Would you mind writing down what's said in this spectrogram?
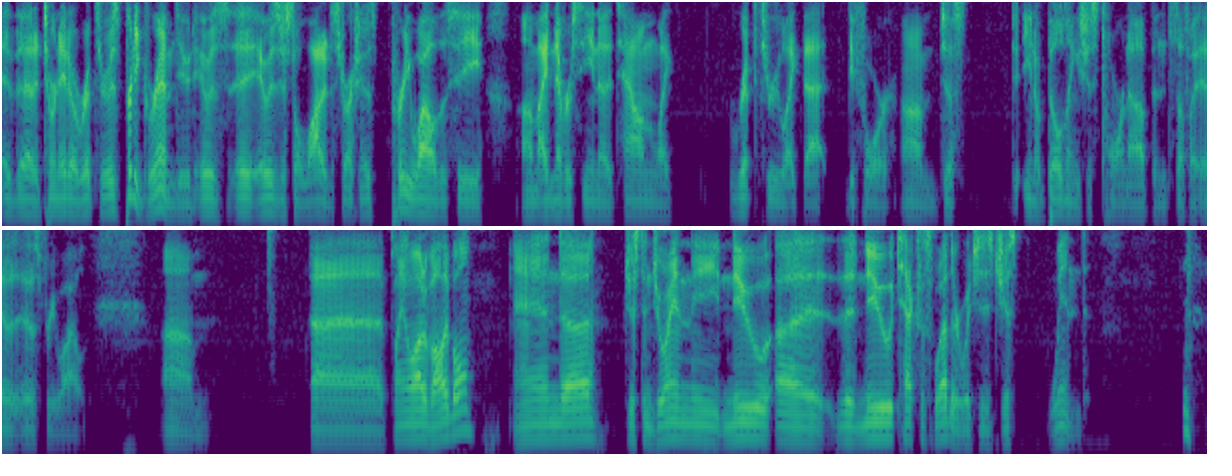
that a tornado ripped through. It was pretty grim, dude. It was it, it was just a lot of destruction. It was pretty wild to see. Um, I'd never seen a town like ripped through like that before. Um, just you know, buildings just torn up and stuff like it. was, it was pretty wild. Um, uh, playing a lot of volleyball and uh, just enjoying the new uh the new Texas weather, which is just wind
